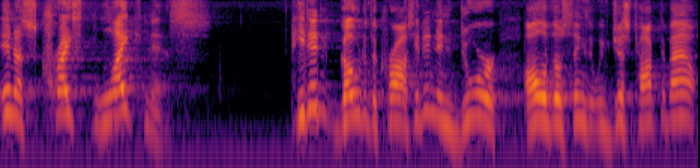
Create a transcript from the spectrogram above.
in us Christ likeness. He didn't go to the cross, He didn't endure all of those things that we've just talked about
